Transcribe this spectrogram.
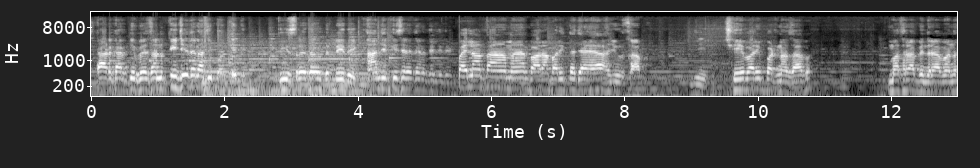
ਸਟਾਰਟ ਕਰਕੇ ਫਿਰ ਸਾਨੂੰ ਤੀਜੇ ਦਿਨ ਅਸੀਂ ਪਹੁੰਚੇ ਜੀ। ਤੀਸਰੇ ਦਿਨ ਦਿੱਲੀ ਦੇਖੀ ਹਾਂਜੀ ਤੀਸਰੇ ਦਿਨ ਦਿੱਲੀ ਦੇ। ਪਹਿਲਾਂ ਤਾਂ ਮੈਂ 12 ਵਾਰੀ ਤਾਂ ਜਾਇਆ ਹਜੂਰ ਸਾਹਿਬ। ਜੀ। 6 ਵਾਰੀ ਪਟਨਾ ਸਾਹਿਬ ਮਥੁਰਾ ਬਿੰਦਰਾਵਨ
